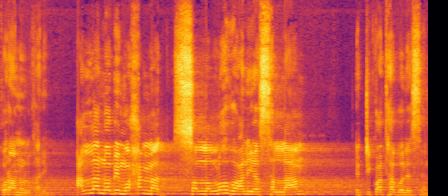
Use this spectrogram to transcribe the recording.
কোরআনুল কারিম। আল্লাহ নবী মোহাম্মদ সাল্লাহ আলিয়াসাল্লাম একটি কথা বলেছেন।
